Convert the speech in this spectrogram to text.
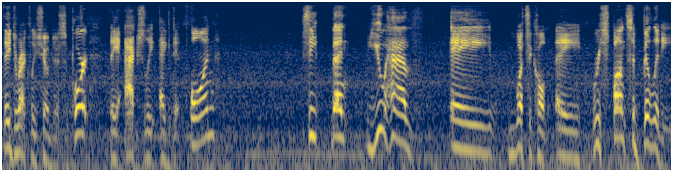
they directly showed their support. They actually egged it on. See, then you have a, what's it called? A responsibility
